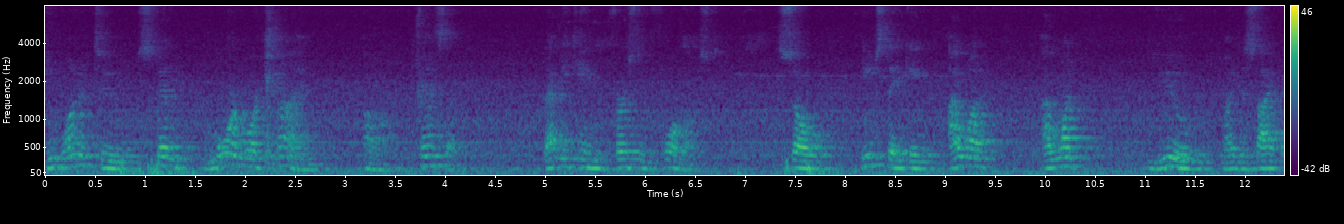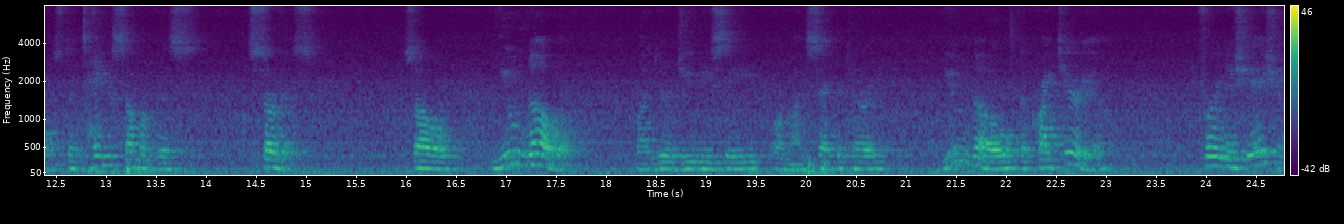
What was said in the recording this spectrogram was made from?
he wanted to spend more and more time uh, translating. That became first and foremost. So he was thinking, I want, I want you, my disciples, to take some of this service. So you know, my dear GBC or my secretary, you know the criteria for initiation.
